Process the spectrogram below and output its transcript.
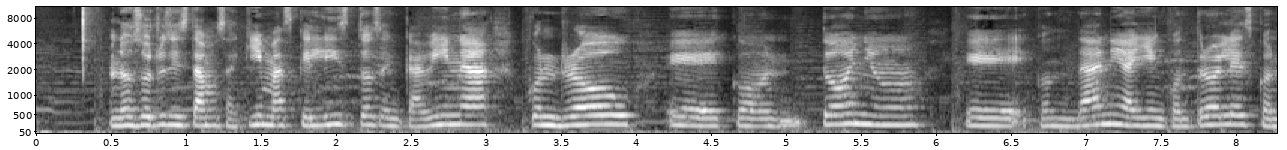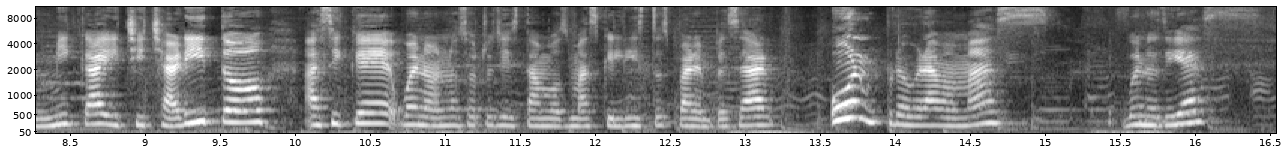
nosotros estamos aquí más que listos en cabina con Row, eh, con Toño. Eh, con Dani ahí en controles, con Mika y Chicharito. Así que bueno, nosotros ya estamos más que listos para empezar un programa más. Buenos días.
